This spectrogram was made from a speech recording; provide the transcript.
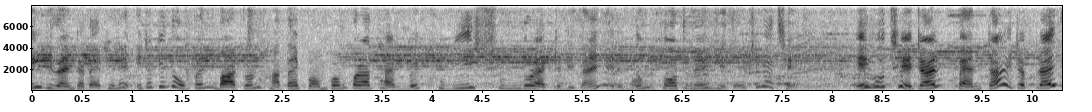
এই ডিজাইনটা দেখেন এটা কিন্তু ওপেন বাটন হাতায় পম্পম করা থাকবে খুবই সুন্দর একটা ডিজাইন একদম কটনের ভিতরে ঠিক আছে? এই হচ্ছে এটার প্যান্টটা এটা প্রাইস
